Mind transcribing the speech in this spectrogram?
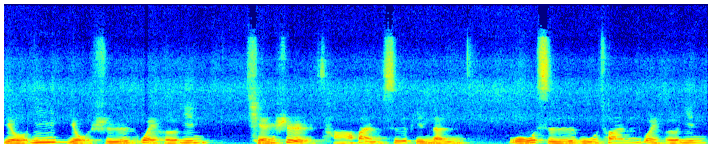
有一有十为何因？前世茶饭思贫人，无食无穿为何因？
